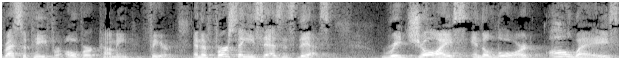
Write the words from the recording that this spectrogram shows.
recipe for overcoming fear. And the first thing he says is this Rejoice in the Lord always.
